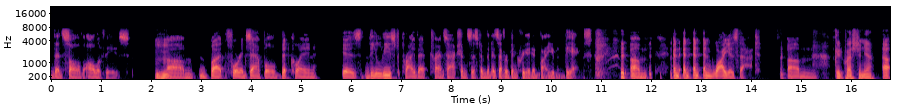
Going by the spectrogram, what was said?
that solve all of these. Mm-hmm. Um, but for example, Bitcoin is the least private transaction system that has ever been created by human beings. um, and, and and and why is that? Um, Good question. Yeah. Uh,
